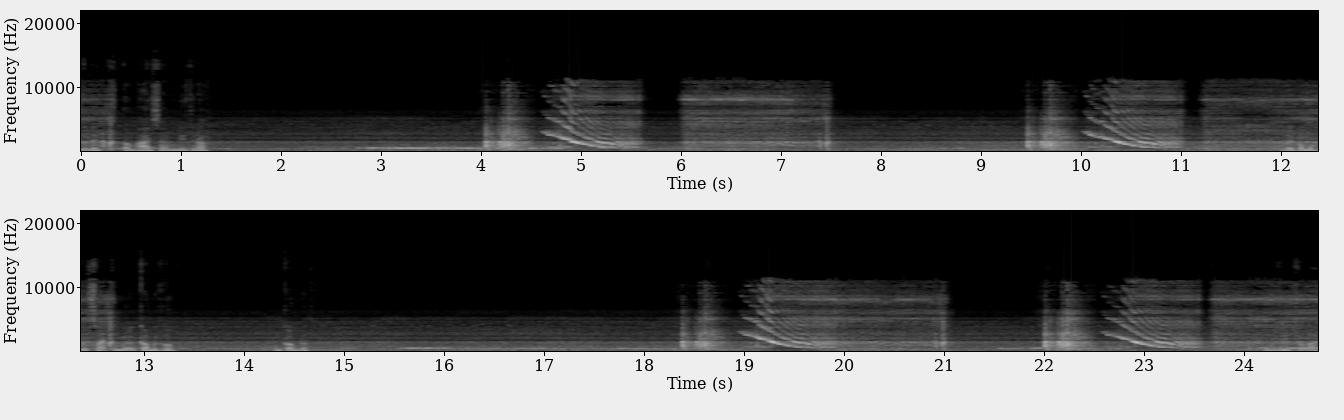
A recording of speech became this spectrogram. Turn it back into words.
Sẽ lên tầm 2 xem như thế nào. Đây có một cuốn sách không biết cầm được không? Không cầm được. Không có gì chỗ này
